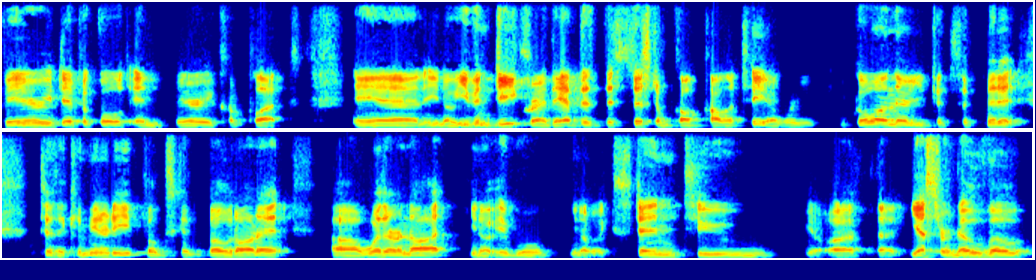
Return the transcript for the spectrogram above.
very difficult and very complex. And you know, even Decred, they have this, this, system called Politeia, where you can go on there, you can submit it to the community, folks can vote on it, uh, whether or not you know it will you know extend to you know a, a yes or no vote,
